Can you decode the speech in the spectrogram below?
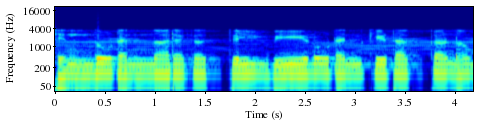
ചെന്നുടൻ നരകത്തിൽ വീണുടൻ കിടക്കണം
